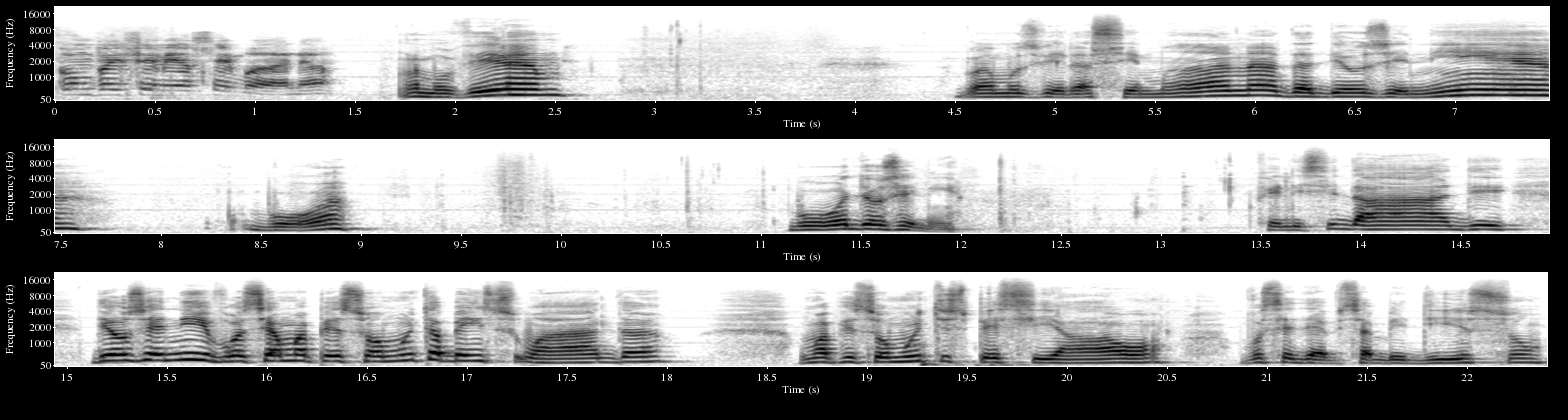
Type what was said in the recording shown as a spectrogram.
Como vai ser minha semana? Vamos ver. Vamos ver a semana da Deuseni. Boa. Boa, Deuseni. Felicidade. Deuseni, você é uma pessoa muito abençoada, uma pessoa muito especial. Você deve saber disso,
